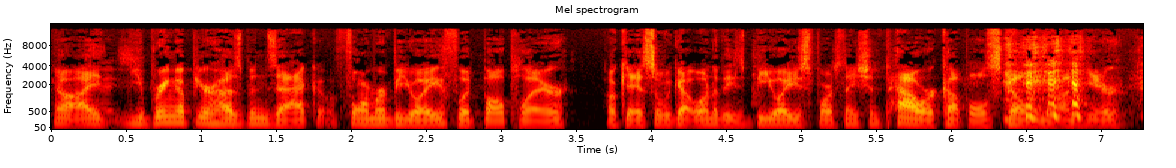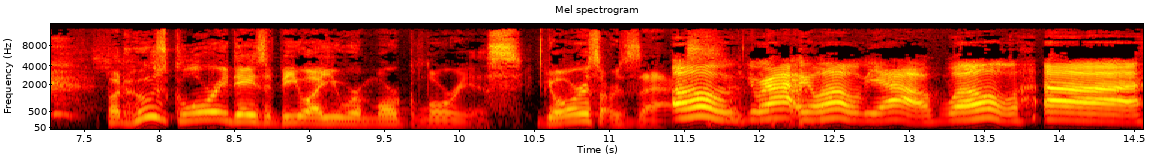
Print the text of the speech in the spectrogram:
No, I you bring up your husband Zach, former BYU football player. Okay, so we got one of these BYU Sports Nation power couples going on here. But whose glory days at BYU were more glorious, yours or Zach's? Oh, right. Well, yeah. Well, uh,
